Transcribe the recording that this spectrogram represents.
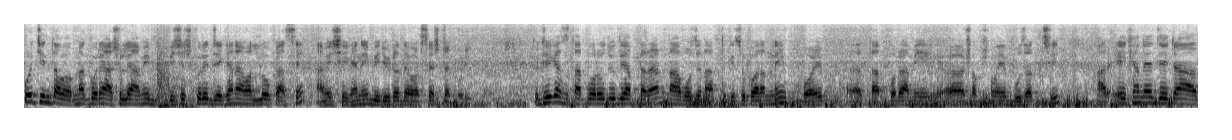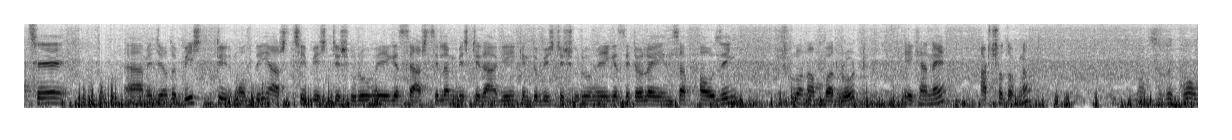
ওই চিন্তা ভাবনা করে আসলে আমি বিশেষ করে যেখানে আমার লোক আছে, আমি সেখানেই ভিডিওটা দেওয়ার চেষ্টা করি। তো ঠিক আছে, তারপরেও যদি আপনারা না বোঝেন, আর তো কিছু করার নেই, ভয়ে, তারপরে আমি সবসময় বোঝাচ্ছি। আর এখানে যেটা আছে আমি যেহেতু বৃষ্টির মধ্যেই আসছি বৃষ্টি শুরু হয়ে গেছে আসছিলাম বৃষ্টির আগেই কিন্তু বৃষ্টি শুরু হয়ে গেছে। এটা হলো ইনসাফ হাউজিং ষোলো নম্বর রোড। এখানে আট শতক না? কম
